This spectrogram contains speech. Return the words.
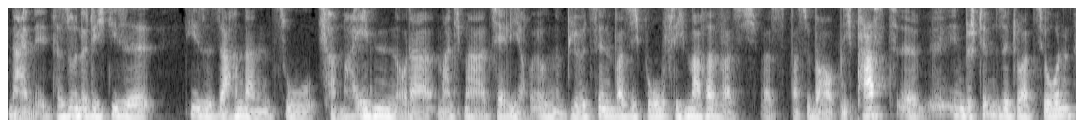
nein, ich versuche natürlich diese diese Sachen dann zu vermeiden oder manchmal erzähle ich auch irgendeinen Blödsinn, was ich beruflich mache, was ich, was, was überhaupt nicht passt äh, in bestimmten Situationen.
